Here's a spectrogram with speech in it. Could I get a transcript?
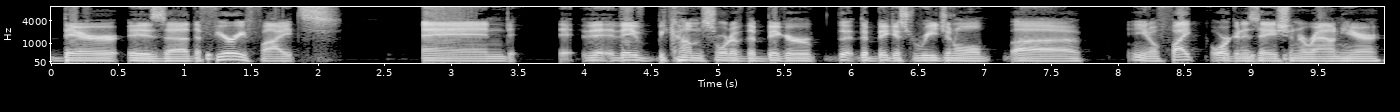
there is uh, the Fury fights, and they've become sort of the bigger, the, the biggest regional, uh, you know, fight organization around here.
